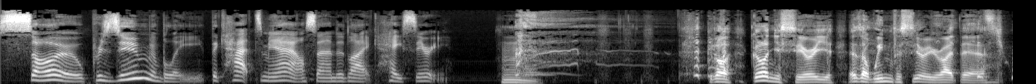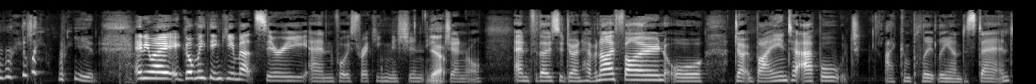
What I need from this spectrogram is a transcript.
So, presumably, the cat's meow sounded like, Hey Siri. Hmm. Good on, good on you, Siri. There's a win for Siri right there. Weird. Anyway, it got me thinking about Siri and voice recognition in Yeah. general. And for those who don't have an iPhone or don't buy into Apple, which I completely understand,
